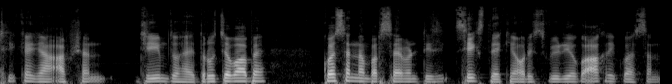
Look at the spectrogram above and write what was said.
ठीक है? यहाँ ऑप्शन जीम जो है दुरुस्त जवाब है। क्वेश्चन नंबर 76 देखें और इस वीडियो का आखिरी क्वेश्चन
